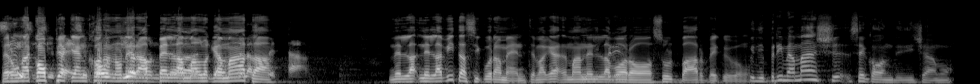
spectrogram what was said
Per sì, una sì, coppia sì, che ancora non era non, bella amalgamata. Nella, nella, vita sicuramente, ma, ma nel lavoro sul barbecue. Quindi prima manche, secondi, diciamo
